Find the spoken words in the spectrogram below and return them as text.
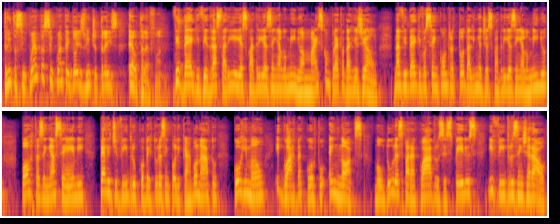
3050 5223 é o telefone. Videg Vidraçaria e Esquadrias em Alumínio, a mais completa da região. Na Videg você encontra toda a linha de esquadrias em alumínio, portas em ACM, pele de vidro, coberturas em policarbonato, corrimão e guarda-corpo em inox, molduras para quadros, espelhos e vidros em geral.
